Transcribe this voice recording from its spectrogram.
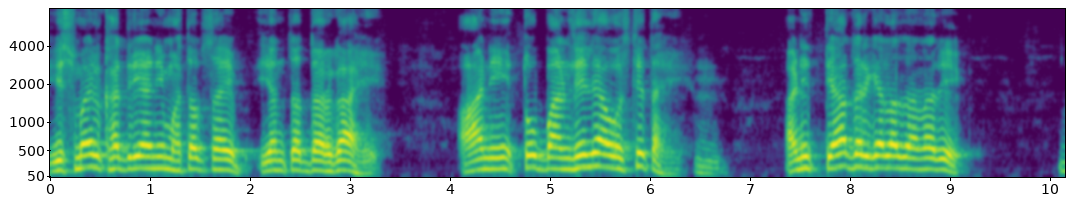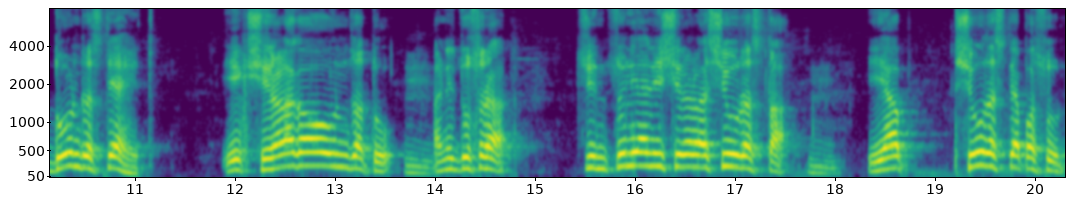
इस्माईल खाद्री आणि महताब साहेब यांचा दर्गा आहे. आणि तो बांधलेल्या अवस्थेत आहे. हं, आणि त्या दर्ग्याला जाणारे दोन रस्ते आहेत. एक शिराळा गावाहून जातो आणि दुसरा चिंचोली आणि शिराळा शिवरस्ता या शिवरस्त्यापासून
